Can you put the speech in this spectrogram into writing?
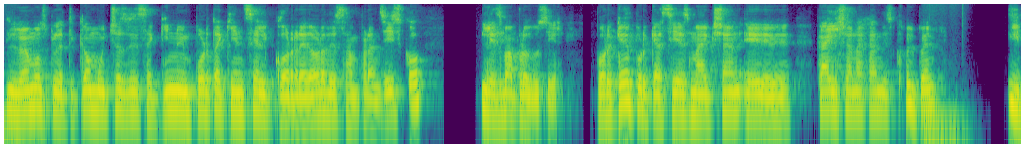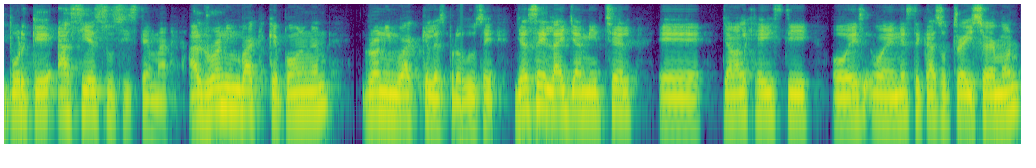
lo hemos platicado muchas veces aquí, no importa quién sea el corredor de San Francisco, les va a producir. ¿Por qué? Porque así es Mike Shan eh, Kyle Shanahan, disculpen, y porque así es su sistema. Al running back que pongan, running back que les produce, ya sea Elijah Mitchell, eh, Jamal Hasty o, en este caso Trey Sermon,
